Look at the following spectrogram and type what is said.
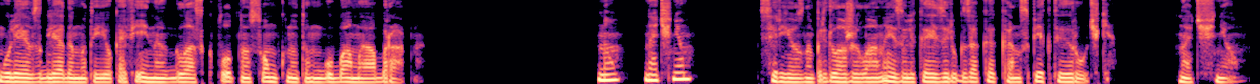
гуляя взглядом от ее кофейных глаз к плотно сомкнутым губам и обратно. «Ну, Начнем? серьезно предложила она, извлекая из рюкзака конспекты и ручки. Начнем.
